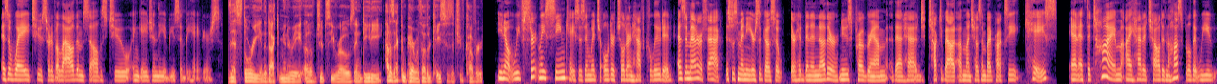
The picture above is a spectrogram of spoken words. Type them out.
as a way to sort of allow themselves to engage in the abusive behaviors. That story in the documentary of Gypsy Rose and Dee Dee, how does that compare with other cases that you've covered? You know, we've certainly seen cases in which older children have colluded. As a matter of fact, this was many years ago. So there had been another news program that had talked about a Munchausen by proxy case. And at the time, I had a child in the hospital that we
